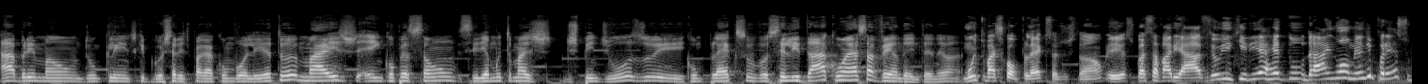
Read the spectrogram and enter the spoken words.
abre mão de um cliente que gostaria de pagar com boleto, mas em compensação seria muito mais dispendioso e complexo você lidar com essa venda, entendeu? muito mais complexo a gestão, isso, com essa variável, e queria redundar no aumento de preço.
